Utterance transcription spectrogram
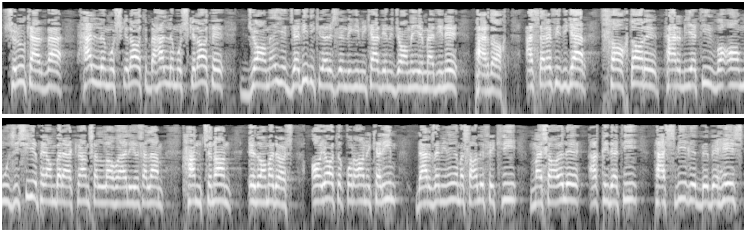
شروع کرد و حل مشکلات به حل مشکلات جامعه جدیدی که درش زندگی می‌کرد یعنی جامعه مدینه پرداخت. از طرف دیگر ساختار تربیتی و آموزشی پیامبر اکرم صلی الله علیه و سلم همچنان ادامه داشت. آیات قرآن کریم در زمینه مسائل فکری مسائل عقیدتی تشویق به بهشت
